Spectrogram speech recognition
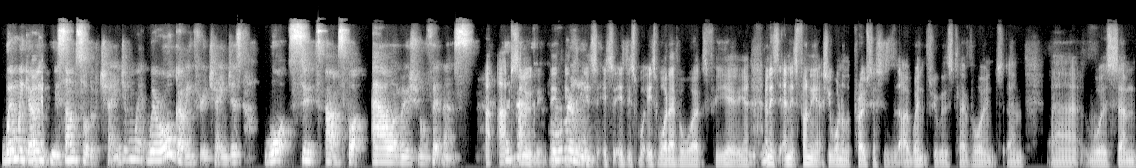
when we're going through some sort of change, and we're, we're all going through changes, what suits us for our emotional fitness? absolutely. It, it's, it's, it's, it's, it's whatever works for you yeah. Mm-hmm. and it's and it's funny actually one of the processes that i went through with this clairvoyant um, uh, was um,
